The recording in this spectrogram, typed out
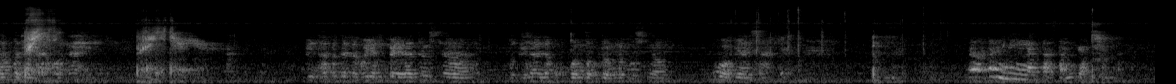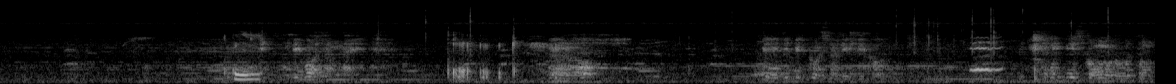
Breathe. Pinapadala ko yung pera doon sa pagkilala kong konduktor na bus na buwabyan sa akin. Ano yung natatanggap? Breathe. Hindi ko alam na eh. There. Pero, tinitipid ko ang sarili ko. Tinitiis ko ang urutong.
